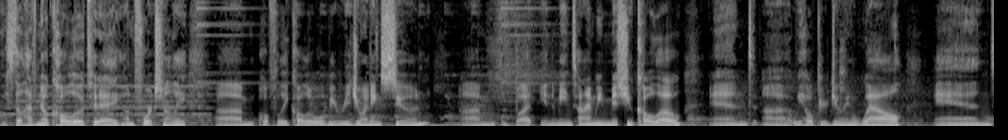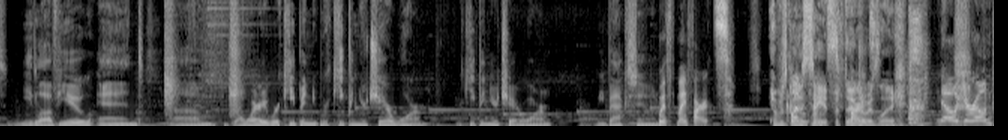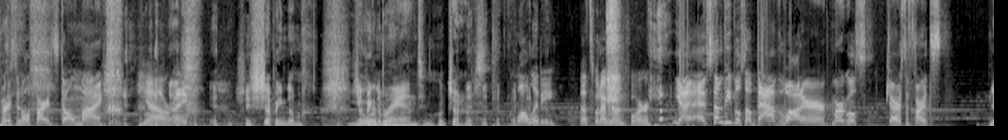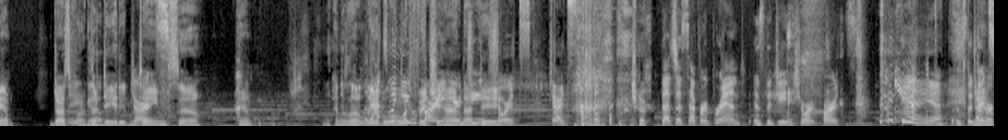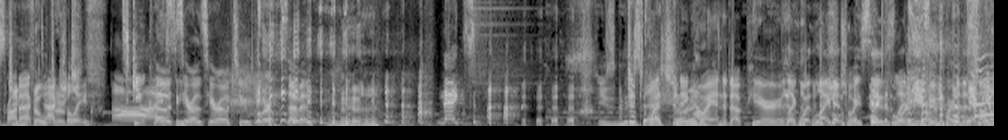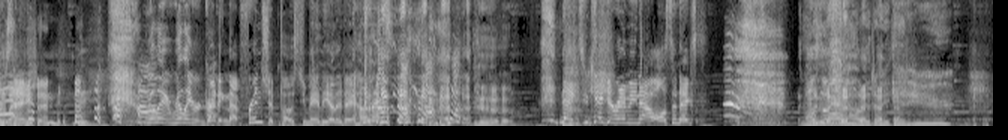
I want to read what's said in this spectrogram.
we still have no Colo today, unfortunately. Um, hopefully, Colo will be rejoining soon. Um, but in the meantime, we miss you, Colo, and uh, we hope you're doing well. And we love you. And um, don't worry, we're keeping we're keeping your chair warm. We're keeping your chair warm. Be back soon. with my farts. I was gonna say it, but then I was like, No, your own personal farts don't lie. Yeah, all right. she's shipping them. your shipping them brand. over jars. Quality. That's what I'm known for. Yeah, uh, some people sell bath water, Murgles, jars of farts. yep, jars There you for go. they're dated and Jars. tamed, so yeah. And there's a little Well, that's label on what you food fart she in your had that jean day. shorts. Jarts. Jar- That's a separate brand. Is the Jean Short farts? yeah, yeah. It's a Yeah, different product, filtered. actually. Ah, SKU code see. zero zero two four seven. Next. She's I'm just questioning how I ended up here, like what life choices led me to be a part of this Get me away. conversation. really, really regretting that friendship post you made the other day, huh? Next. next. You can't get rid of me now. Also, next. Also, how did I get here?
